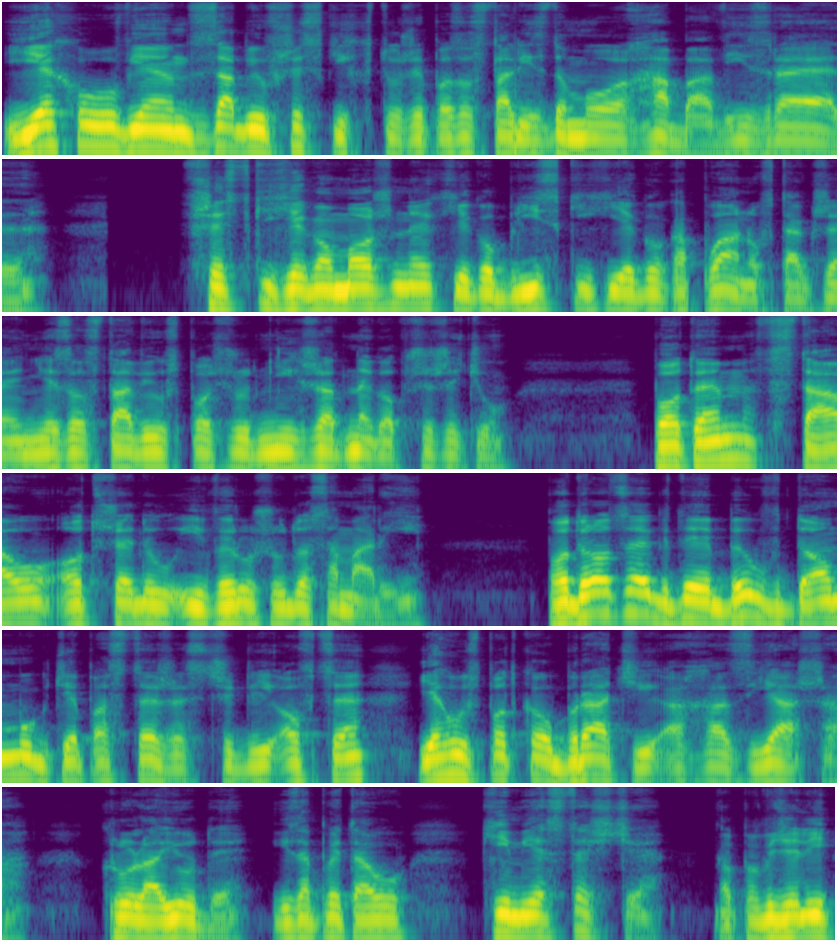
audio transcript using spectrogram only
Jehu więc zabił wszystkich, którzy pozostali z domu Ahaba w Izrael. Wszystkich jego możnych, jego bliskich i jego kapłanów, także nie zostawił spośród nich żadnego przy życiu. Potem wstał, odszedł i wyruszył do Samarii. Po drodze, gdy był w domu, gdzie pasterze strzygli owce, Jehu spotkał braci Achazjasza, króla Judy, i zapytał, kim jesteście? Odpowiedzieli,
